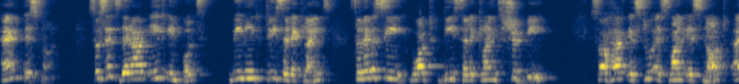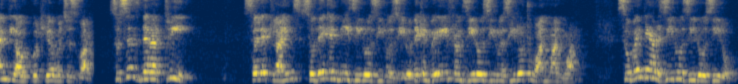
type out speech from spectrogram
and S0. So since there are 8 inputs, we need 3 select lines. So let us see what these select lines should be. So I have S2, S1, S0 and the output here which is Y. So since there are 3 select lines, so they can be 0, 0, 0. They can vary from 0, 0, 0 to 1, 1, 1. So when they are 0, 0, 0,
